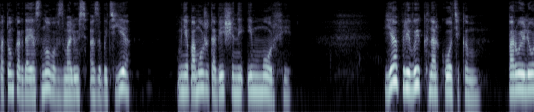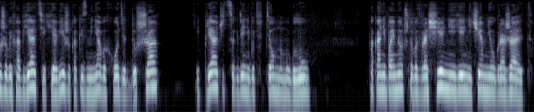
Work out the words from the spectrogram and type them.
Потом, когда я снова взмолюсь о забытье, мне поможет обещанный им морфий. Я привык к наркотикам. Порой, лежа в их объятиях, я вижу, как из меня выходит душа и прячется где-нибудь в темном углу, пока не поймет, что возвращение ей ничем не угрожает.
